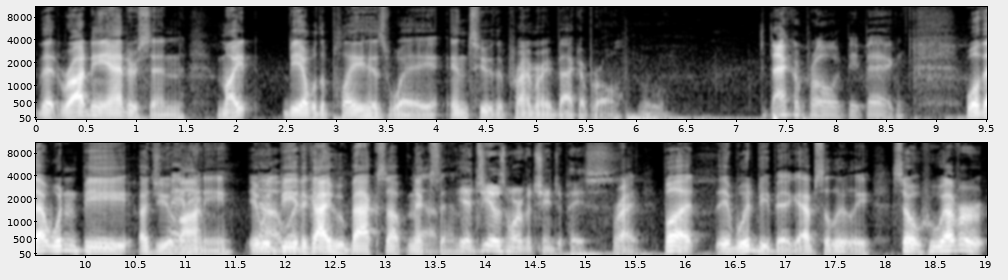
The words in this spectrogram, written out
that Rodney Anderson might be able to play his way into the primary backup role. The backup role would be big. Well, that wouldn't be a Giovani. It No, would it be the guy who backs up Mixon. Yeah, Gio's more of a change of pace. Right. But it would be big, absolutely. So whoever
